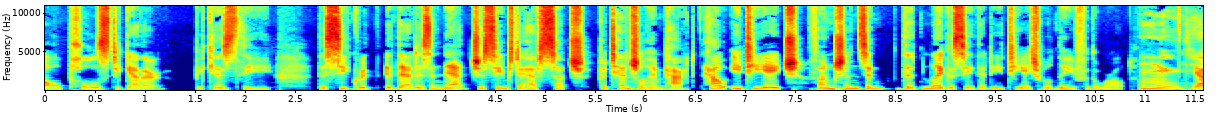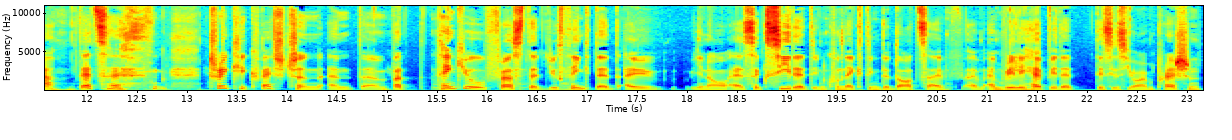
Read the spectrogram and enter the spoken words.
all pulls together because the the secret that is Annette just seems to have such potential impact how ETH functions and the legacy that ETH will leave for the world. Mm, yeah, that's a tricky question, and um, but thank you first that you think that I you know I succeeded in connecting the dots. I've, I'm really happy that this is your impression.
